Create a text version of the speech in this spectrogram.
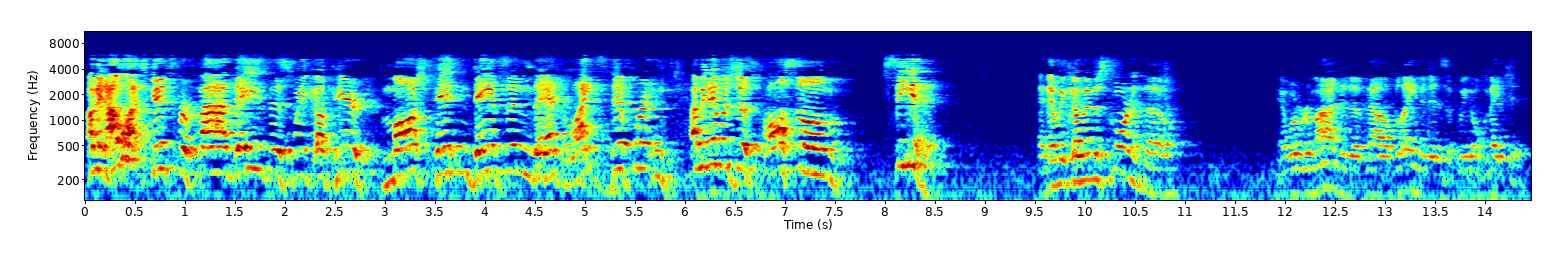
I mean, I watched kids for five days this week up here, mosh pitting, and dancing. They had lights different. And, I mean, it was just awesome seeing it. And then we come in this morning, though, and we're reminded of how plain it is if we don't make it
